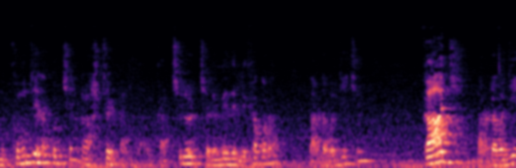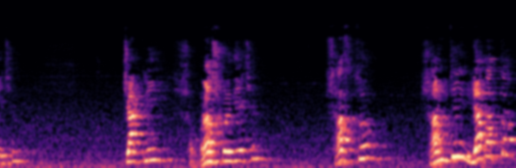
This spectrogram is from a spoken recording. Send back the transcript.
মুখ্যমন্ত্রী এরা করছেন রাষ্ট্রের কাজ না। কাজ ছিল ছেলে মেয়েদের লেখাপড়া, বারোটা বাজিয়েছেন। কাজ, বারোটা বাজিয়েছেন। চাকরি সর্বনাশ করে দিয়েছেন। স্বাস্থ্য, শান্তি, নিরাপত্তা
